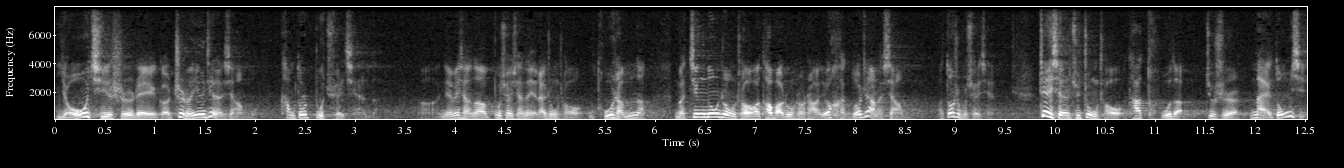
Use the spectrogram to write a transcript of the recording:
尤其是这个智能硬件的项目，他们都是不缺钱的，啊，你也没想到不缺钱的也来众筹，图什么呢？那么京东众筹和淘宝众筹上有很多这样的项目啊，都是不缺钱。这些人去众筹，他图的就是卖东西，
